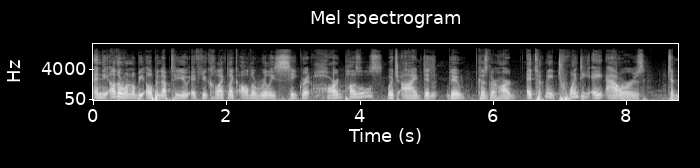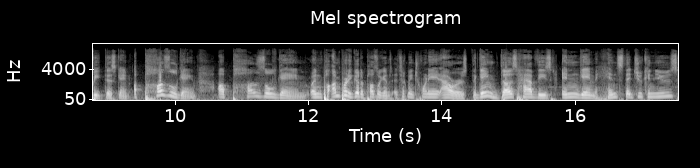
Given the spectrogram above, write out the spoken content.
and the other one will be opened up to you if you collect like all the really secret hard puzzles, which I didn't do because they're hard. It took me 28 hours to beat this game. A puzzle game. A puzzle game. And I'm pretty good at puzzle games. It took me 28 hours. The game does have these in-game hints that you can use,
